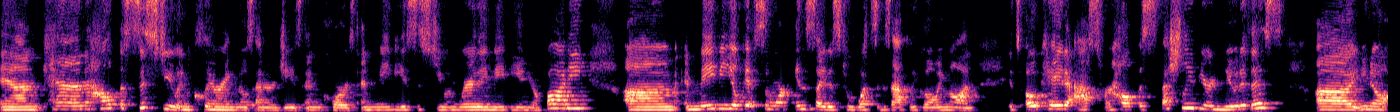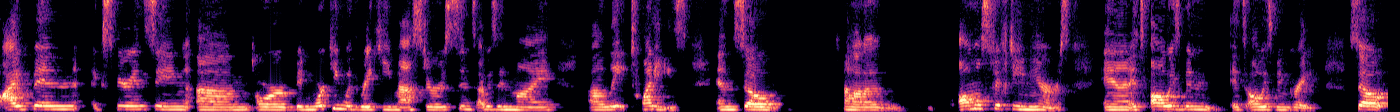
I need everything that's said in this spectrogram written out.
and can help assist you in clearing those energies and cords and maybe assist you in where they may be in your body. Um, and maybe you'll get some more insight as to what's exactly going on. It's okay to ask for help, especially if you're new to this. Uh, you know, I've been experiencing um, or been working with Reiki masters since I was in my uh, late 20s. And so uh, almost 15 years and it's always been it's always been great. So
